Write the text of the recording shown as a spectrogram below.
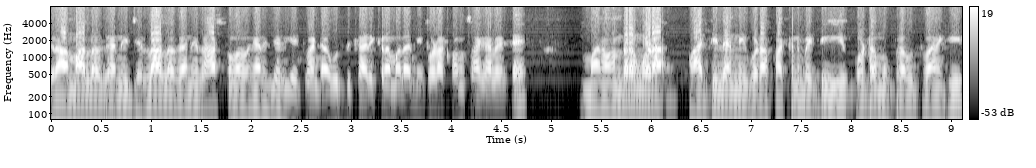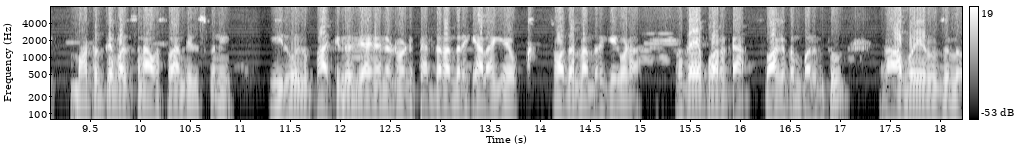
గ్రామాల్లో కానీ జిల్లాలో కానీ రాష్ట్రంలో కానీ జరిగేటువంటి అభివృద్ధి కార్యక్రమాలన్నీ కూడా కొనసాగాలంటే మనం అందరం కూడా పార్టీలన్నీ కూడా పక్కన పెట్టి ఈ కూటమి ప్రభుత్వానికి మద్దతు ఇవ్వాల్సిన అవసరాన్ని తెలుసుకుని ఈ రోజు పార్టీలో జాయిన్ అయినటువంటి పెద్దలందరికీ అలాగే సోదరులందరికీ కూడా హృదయపూర్వక స్వాగతం పలుకుతూ రాబోయే రోజుల్లో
